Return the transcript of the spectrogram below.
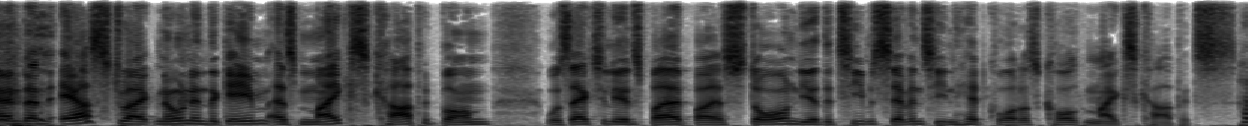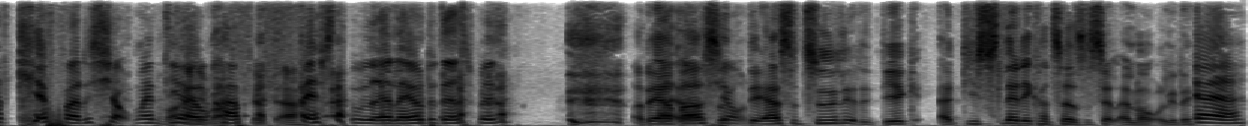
and an airstrike known in the game as Mike's Carpet Bomb was actually inspired by a store near the Team 17 headquarters called Mike's Carpets. Hold kæft, hvor er det sjovt, men de Hvor er har jo haft fedt, ja. fest ud af at lave det der spil. Og det er hvor bare så, sjovt. det er så tydeligt, at de, ikke, at de slet ikke har taget sig selv alvorligt. Ikke? Ja, ja.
